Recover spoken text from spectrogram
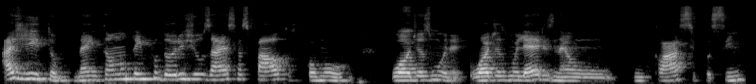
agitam, né? Então não tem pudores de usar essas pautas como o ódio às, mulher, o ódio às mulheres, né, um, um clássico, assim,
